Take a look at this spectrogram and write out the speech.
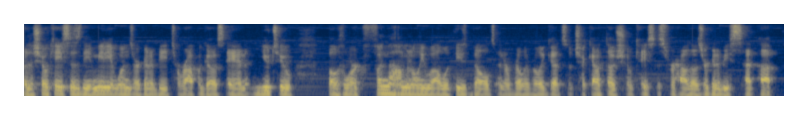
for the showcases, the immediate ones are going to be Terapagos and Mewtwo. Both work phenomenally well with these builds and are really, really good. So check out those showcases for how those are going to be set up.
